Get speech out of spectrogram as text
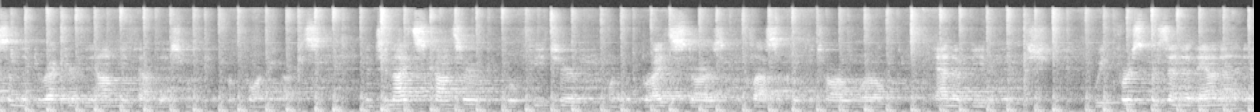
Patterson, the director of the Omni Foundation for the Performing Arts. And tonight's concert will feature one of the bright stars of the classical guitar world, Ana Vidović. We first presented Ana in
